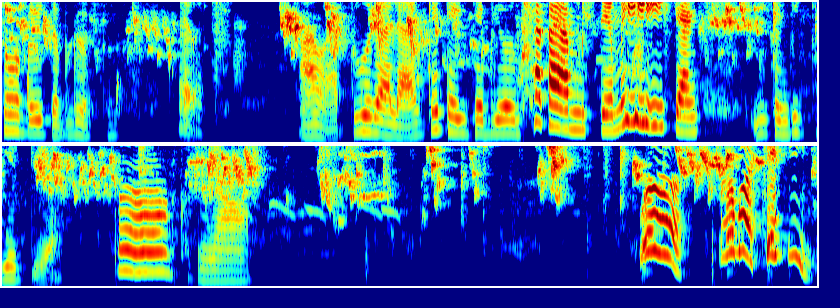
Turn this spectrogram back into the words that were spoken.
sonra da yüzebiliyorsun. Evet. Ama buralarda da yüzebiliyorum. Şaka yapmıştım. Sen ilk önce gir diyor. Aa, kızım ya. Aa, baba çekil.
